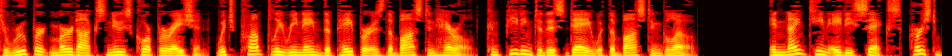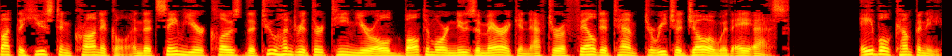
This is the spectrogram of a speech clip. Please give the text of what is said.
to Rupert Murdoch's News Corporation, which promptly renamed the paper as the Boston Herald, competing to this day with the Boston Globe. In 1986, Hearst bought the Houston Chronicle and that same year closed the 213-year-old Baltimore News American after a failed attempt to reach a JOA with A.S. Abell Company,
